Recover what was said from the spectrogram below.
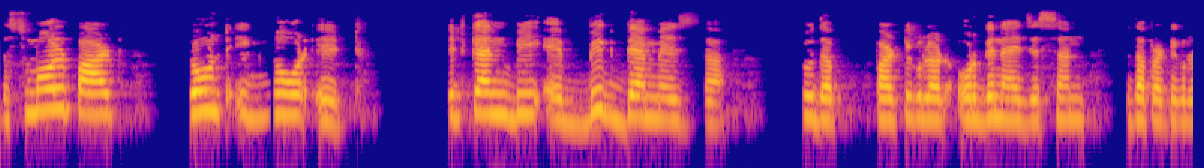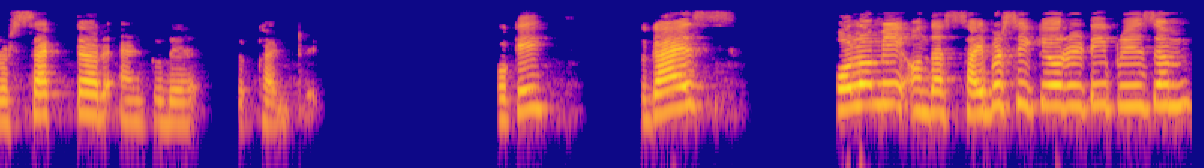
the small part. Don't ignore it. It can be a big damage uh, to the particular organization to the particular sector and to the, the country. Okay? So guys follow me on the cyber security prism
